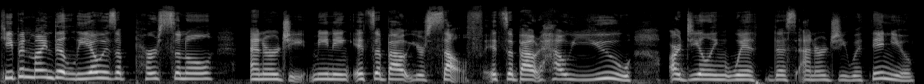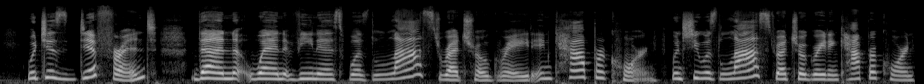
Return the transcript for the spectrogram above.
Keep in mind that Leo is a personal energy, meaning it's about yourself. It's about how you are dealing with this energy within you, which is different than when Venus was last retrograde in Capricorn. When she was last retrograde in Capricorn,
